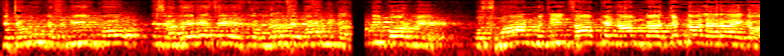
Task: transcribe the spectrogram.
कि जम्मू कश्मीर को इस अंधेरे से, इस दलदल से बाहर निकल। पौर में उस्मान मजीद साहब के नाम का झंडा लहराएगा।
